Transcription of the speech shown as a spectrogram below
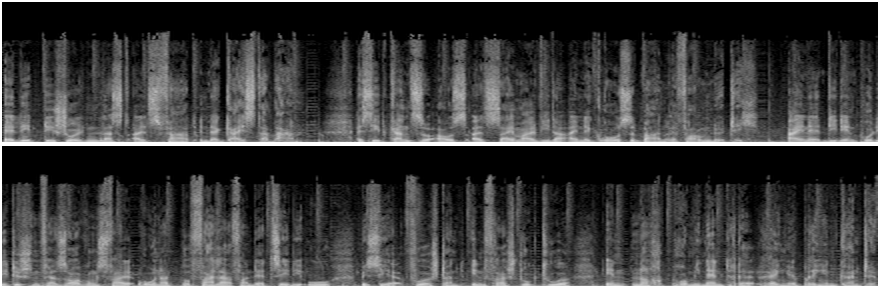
erlebt die Schuldenlast als Fahrt in der Geisterbahn. Es sieht ganz so aus, als sei mal wieder eine große Bahnreform nötig. Eine, die den politischen Versorgungsfall Ronald Pofalla von der CDU, bisher Vorstand Infrastruktur, in noch prominentere Ränge bringen könnte.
